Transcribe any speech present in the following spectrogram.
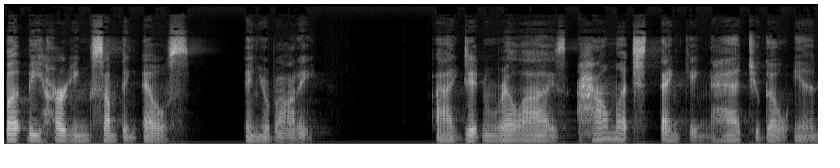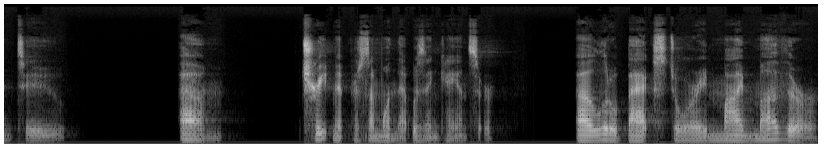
but be hurting something else in your body. I didn't realize how much thinking had to go into um, treatment for someone that was in cancer. A little backstory my mother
